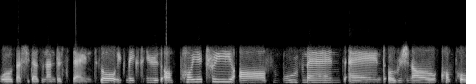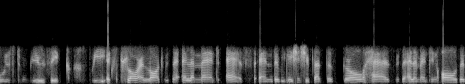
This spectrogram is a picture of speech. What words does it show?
world that she doesn't understand. So it makes use of poetry, of movement, and original composed music we explore a lot with the element S and the relationship that this girl has with the element in all the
